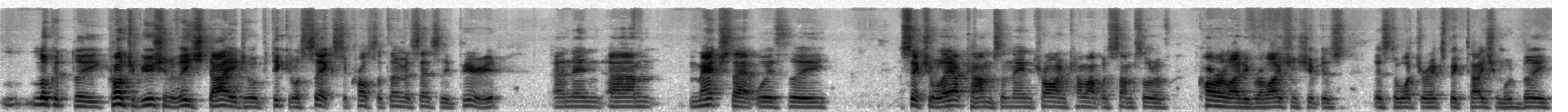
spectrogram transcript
look at the contribution of each day to a particular sex across the thermosensitive period, and then um, match that with the sexual outcomes, and then try and come up with some sort of correlative relationship as as to what your expectation would be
